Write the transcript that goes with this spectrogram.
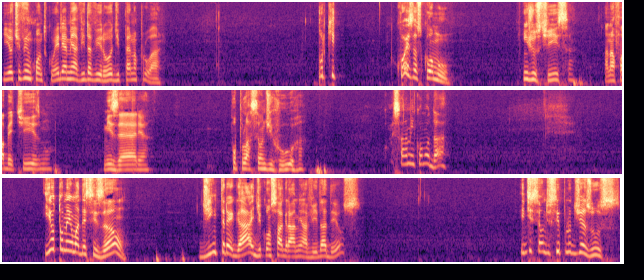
E eu tive um encontro com ele e a minha vida virou de perna para o ar. Porque coisas como injustiça, analfabetismo, miséria, população de rua, começaram a me incomodar. E eu tomei uma decisão de entregar e de consagrar minha vida a Deus e de ser um discípulo de Jesus,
